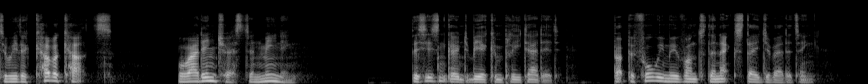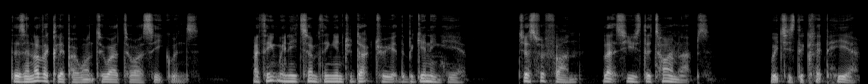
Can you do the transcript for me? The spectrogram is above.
to either cover cuts or add interest and meaning. This isn't going to be a complete edit, but before we move on to the next stage of editing, there's another clip I want to add to our sequence. I think we need something introductory at the beginning here. Just for fun, let's use the time lapse, which is the clip here.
